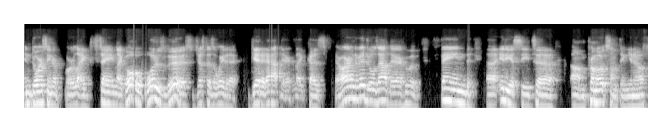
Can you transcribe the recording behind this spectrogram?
endorsing or, or like saying like, oh, what is this? Just as a way to get it out there. Like, because there are individuals out there who have feigned uh, idiocy to um, promote something, you know.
